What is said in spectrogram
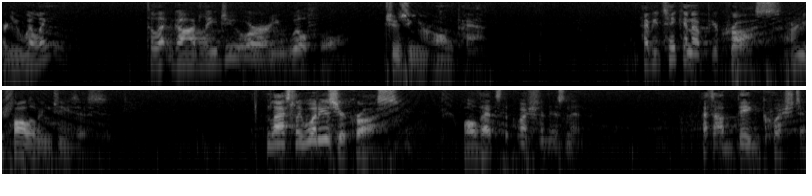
Are you willing to let God lead you, or are you willful, choosing your own path? Have you taken up your cross? Are you following Jesus? And lastly, what is your cross? Well, that's the question, isn't it? That's a big question.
